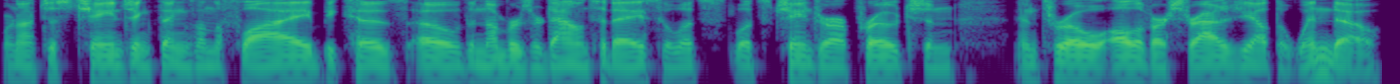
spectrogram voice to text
We're not just changing things on the fly because oh the numbers are down today, so let's let's change our approach and and throw all of our strategy out the window.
